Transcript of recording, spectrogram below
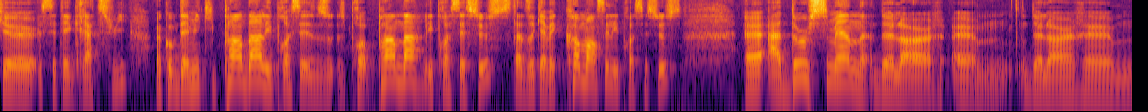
que c'était gratuit, un couple d'amis qui pendant les procédures, pro- pendant les processus, c'est-à-dire qui avaient commencé les processus, euh, à deux semaines de leur euh, de leur euh,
